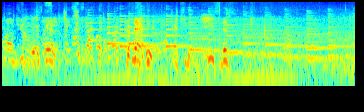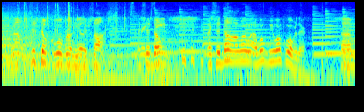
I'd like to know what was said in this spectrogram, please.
Well, I'm shooting with a Canon. and she, he says, well, just don't go over on the other side. I said, no. I said, no, I won't, I won't, we won't go over there. Um,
